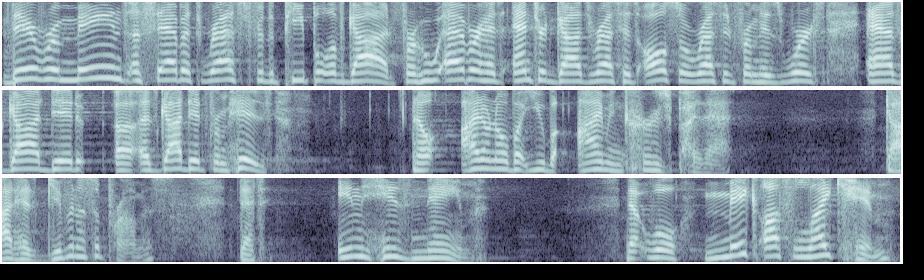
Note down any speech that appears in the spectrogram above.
There remains a Sabbath rest for the people of God. For whoever has entered God's rest has also rested from his works as God did, uh, as God did from his. Now, I don't know about you, but I'm encouraged by that. God has given us a promise that's in his name that will make us like him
